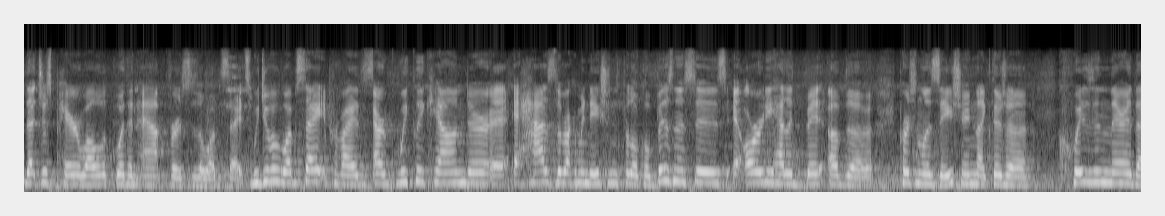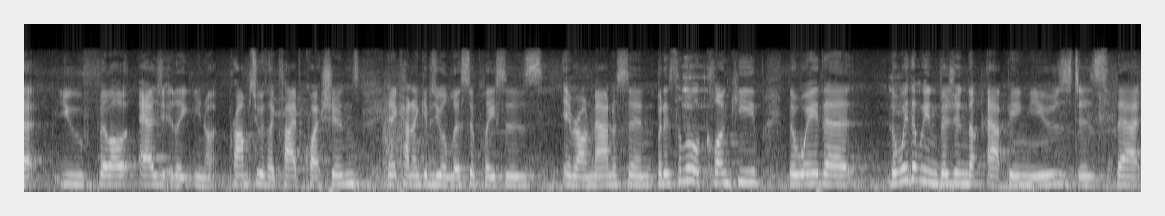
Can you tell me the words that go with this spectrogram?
that just pair well with, with, an app versus a website. So we do have a website. It provides our weekly calendar. It, it, has the recommendations for local businesses. It already has a bit of the personalization. Like there's a quiz in there that you fill out as you, like you know prompts you with like five questions, and it kind of gives you a list of places around Madison. But it's a little clunky. The way that the way that we envision the app being used is that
